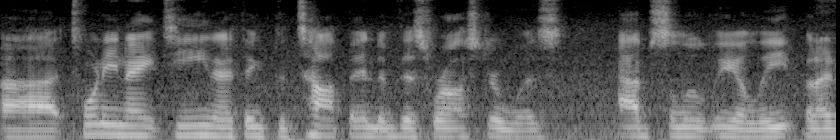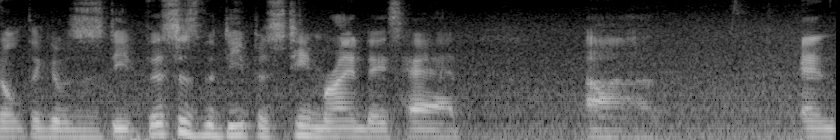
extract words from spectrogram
Uh, 2019, I think the top end of this roster was absolutely elite, but I don't think it was as deep. This is the deepest team Ryan Day's had, uh, and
